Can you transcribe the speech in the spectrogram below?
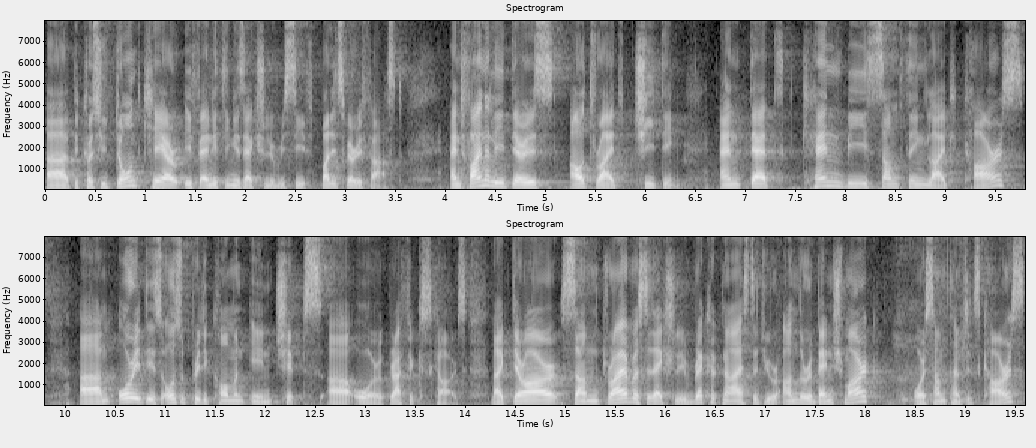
uh, because you don't care if anything is actually received, but it's very fast. And finally, there is outright cheating. And that can be something like cars, um, or it is also pretty common in chips uh, or graphics cards. Like there are some drivers that actually recognize that you're under a benchmark, or sometimes it's cars,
